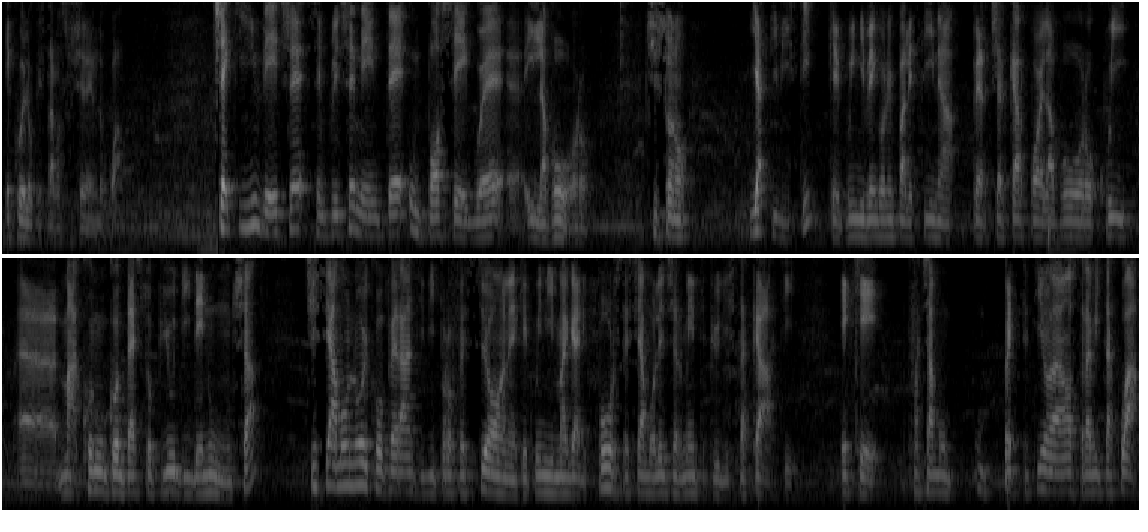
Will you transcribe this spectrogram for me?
e quello che stava succedendo qua. C'è chi invece semplicemente un po' segue eh, il lavoro. Ci sono gli attivisti che quindi vengono in Palestina per cercare poi lavoro qui eh, ma con un contesto più di denuncia ci siamo noi cooperanti di professione che quindi magari forse siamo leggermente più distaccati e che facciamo un, pezzettino della nostra vita qua.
